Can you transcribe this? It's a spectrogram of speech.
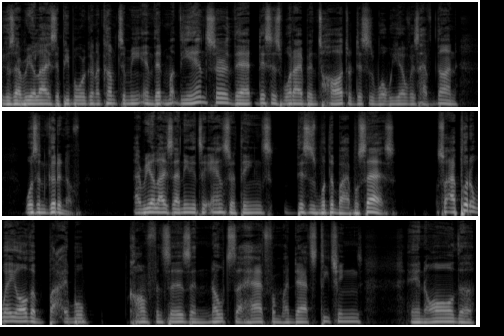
because I realized that people were going to come to me and that the answer that this is what I've been taught or this is what we always have done wasn't good enough. I realized I needed to answer things. This is what the Bible says. So I put away all the Bible conferences and notes I had from my dad's teachings and all the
